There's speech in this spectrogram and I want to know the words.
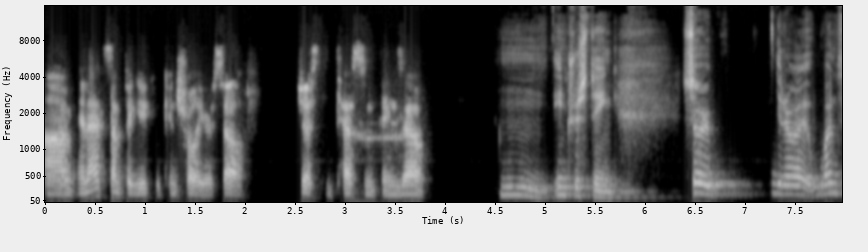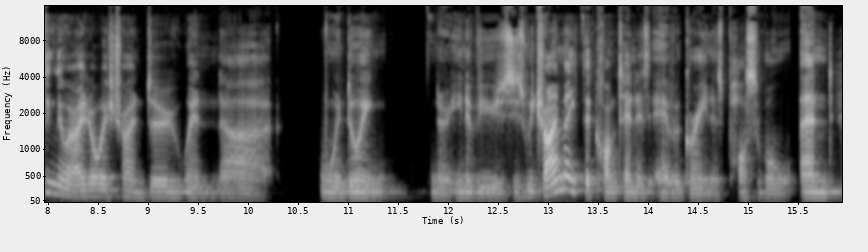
Um, and that's something you can control yourself just to test some things out. Mm, interesting. So, you know, one thing that I'd always try and do when uh, when we're doing you know interviews is we try and make the content as evergreen as possible. And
